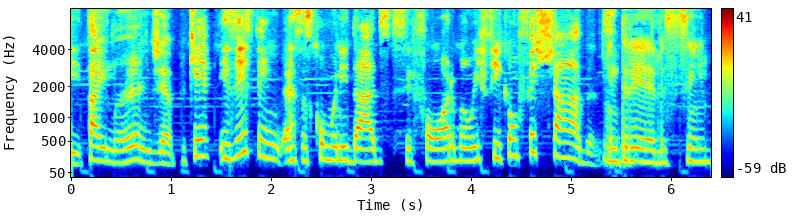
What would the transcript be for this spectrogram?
sub-Tailândia, porque existem essas comunidades que se formam e ficam fechadas. Entre eles, sim.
